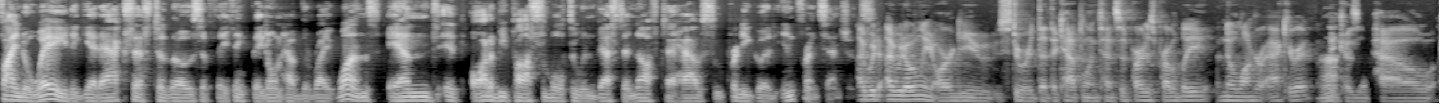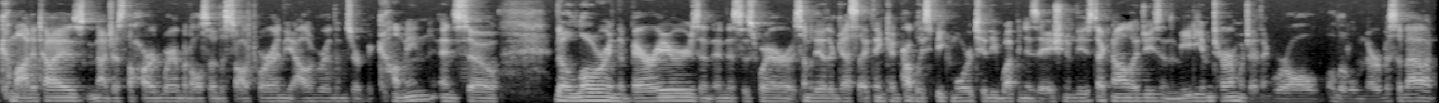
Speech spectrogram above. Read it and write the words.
find a way to get access to those if they think they don't have the right ones. And it ought to be possible to invest enough to have some pretty good inference engines. I would I would only argue, Stewart, that the capital intensive part is probably no longer accurate ah. because of how commoditized not just the hardware but also the software and the algorithms are becoming. And so the lowering the barriers, and, and this is where some of the other guests I think can probably speak more to the weaponization of these technologies in the medium term, which I think we're all a little nervous about.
